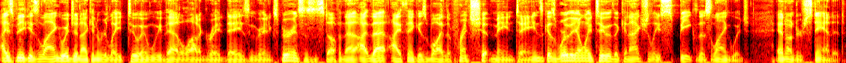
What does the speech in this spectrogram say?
I speak his language and I can relate to him. We've had a lot of great days and great experiences and stuff, and that I, that I think is why the friendship maintains because we're the only two that can actually speak this language and understand it.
